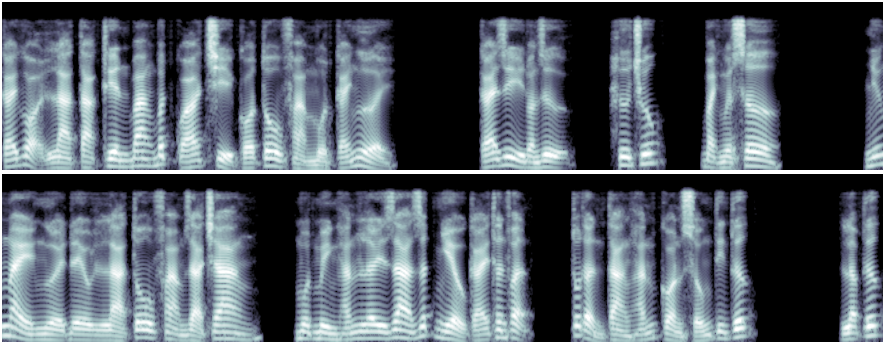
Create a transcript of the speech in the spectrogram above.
cái gọi là tạc thiên bang bất quá chỉ có tô phàm một cái người. Cái gì đoàn dự, hư trúc, Bạch Nguyệt Sơ. Những này người đều là tô phàm giả trang, một mình hắn lấy ra rất nhiều cái thân phận, tốt ẩn tàng hắn còn sống tin tức. Lập tức,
